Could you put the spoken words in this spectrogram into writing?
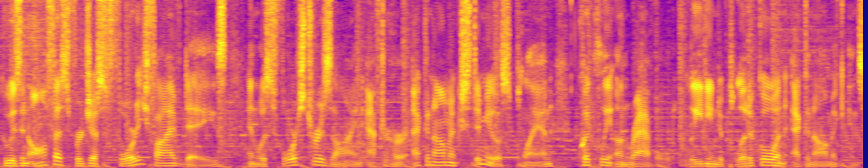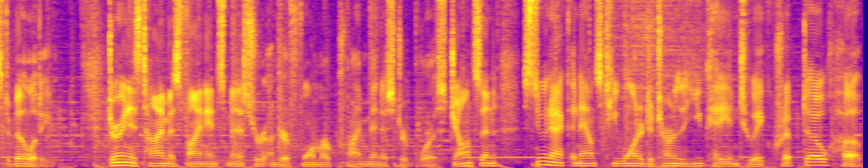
who was in office for just 45 days and was forced to resign after her economic stimulus plan quickly unraveled, leading to political and economic instability. During his time as finance minister under former Prime Minister Boris Johnson, Sunak announced he wanted to turn the UK into a crypto hub.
